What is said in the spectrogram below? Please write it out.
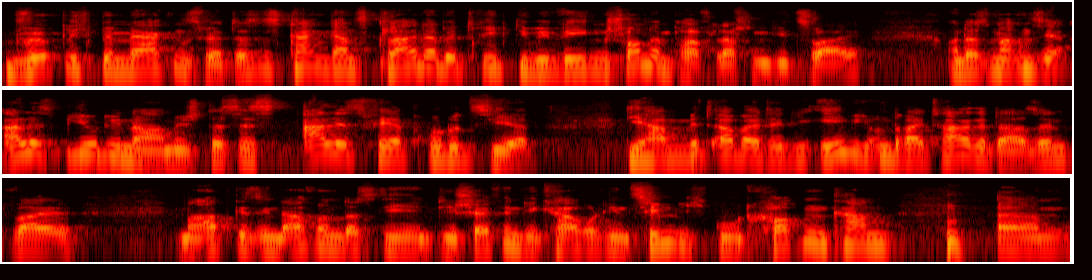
wirklich bemerkenswert. Das ist kein ganz kleiner Betrieb, die bewegen schon ein paar Flaschen, die zwei. Und das machen sie alles biodynamisch, das ist alles fair produziert. Die haben Mitarbeiter, die ewig und drei Tage da sind, weil mal abgesehen davon, dass die, die Chefin, die Caroline, ziemlich gut kochen kann, ähm,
